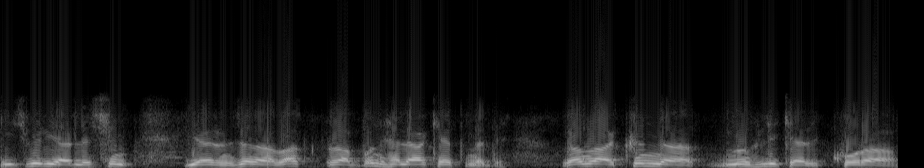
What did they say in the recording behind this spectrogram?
hiçbir yerleşim yerini Cenab-ı Hak Rabbin helak etmedi. Ma kunna muhlikel kura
